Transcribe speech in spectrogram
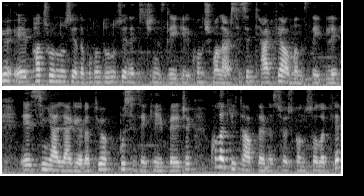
E, patronunuz ya da bulunduğunuz yöneticinizle ilgili konuşmalar sizin terfi almanızla ilgili e, sinyaller yaratıyor. Bu size keyif verecek. Kulak iltihaplarınız söz konusu olabilir.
